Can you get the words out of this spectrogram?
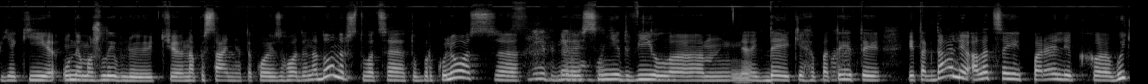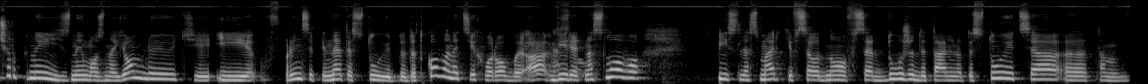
які унеможливлюють е, написання такої згоди на донорство. Це туберкульоз, е, Снід, ВІЛ, е, мабуть. снід, ВІЛ, е, м, деякі гепатити і так далі. Але цей перелік е, вичерпний, з ним ознайомлюють і, в принципі, не тестують додатково на ці хвороби, а Вірять на слово. Після смерті все одно все дуже детально тестується. Е, Там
